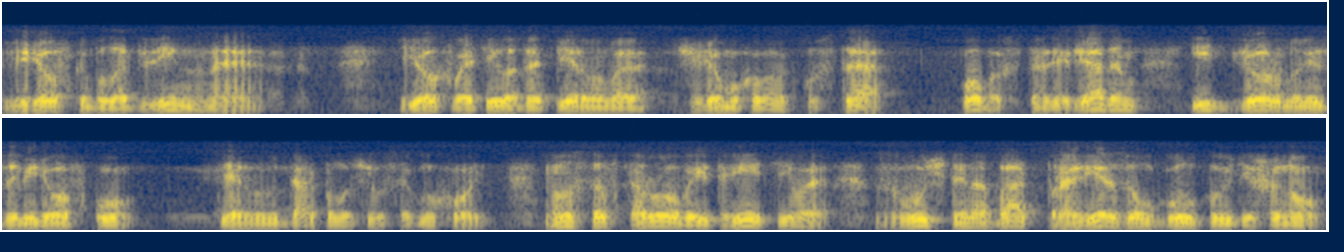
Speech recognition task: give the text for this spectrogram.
Веревка была длинная. Ее хватило до первого черемухового куста. Оба встали рядом и дернули за веревку. Первый удар получился глухой. Но со второго и третьего звучный набат прорезал гулкую тишину.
